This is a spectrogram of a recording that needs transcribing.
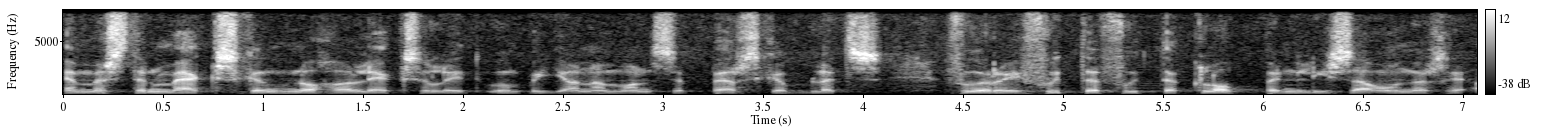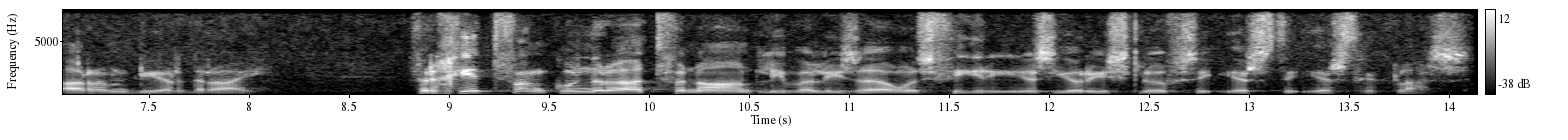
En Mr Max skink nog 'n leksel uit oom Janneman se perske blits voor hy voete voete klop en Lisa onder sy arm deurdraai. Vergeet van Konrad vanaand, liewe Lisa, ons vier eers Jorie Sloof se eerste eerste klas.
